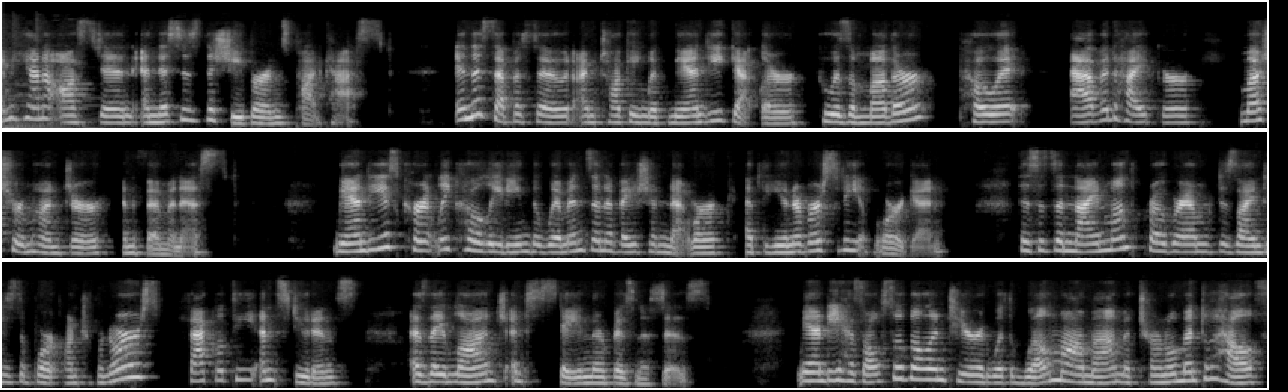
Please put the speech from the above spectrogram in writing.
I'm Hannah Austin, and this is the She Burns podcast. In this episode, I'm talking with Mandy Getler, who is a mother, poet, avid hiker, mushroom hunter, and feminist. Mandy is currently co leading the Women's Innovation Network at the University of Oregon. This is a nine month program designed to support entrepreneurs, faculty, and students as they launch and sustain their businesses. Mandy has also volunteered with Well Mama Maternal Mental Health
